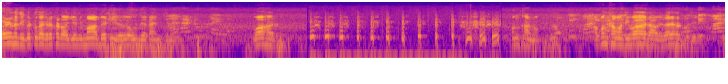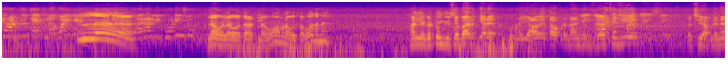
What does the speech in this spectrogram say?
ઘરે નથી ગટુ કાંઈક રખડવા ગયો ની માં બેઠી છે ઊંધે કાંઈ થઈને વાહર. પંખાનો. આ પંખામાંથી વાહર આવે તારે હટુથી લે. લાવો લાવો તારે હું હમણાં બતાવો તને. ફાઇનલી ઘટું ગયું છે બહાર અત્યારે. હમણાં એ આવે તો આપણે નાઇન ફ્રેશ થઈ જઈએ. પછી આપણે એને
